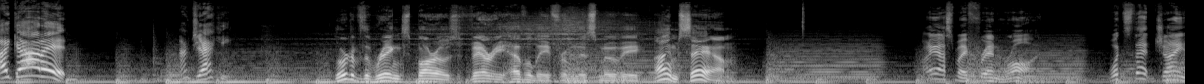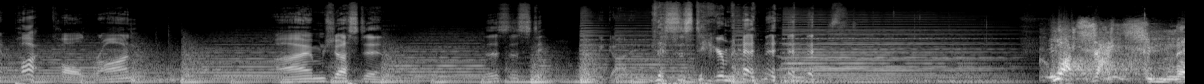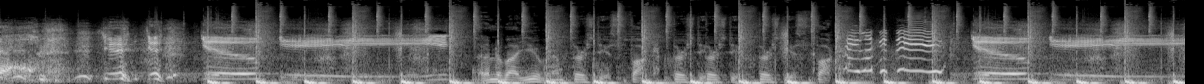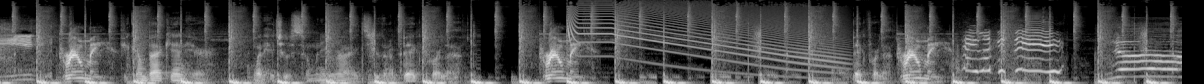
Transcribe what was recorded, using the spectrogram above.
I got it! I'm Jackie. Lord of the Rings borrows very heavily from this movie. I'm Sam. I asked my friend Ron, what's that giant pot called, Ron? I'm Justin. This is. Sti- we got it. This is Stinker Madness. What's that smell? I don't know about you, but I'm thirsty as fuck. Thirsty, thirsty, thirsty as fuck. Hey, look at me! You thrill me, If you come back in here, I'm gonna hit you with so many rights, you're gonna beg for a left. thrill me, Beg for a left. thrill me. Hey, look at me! It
